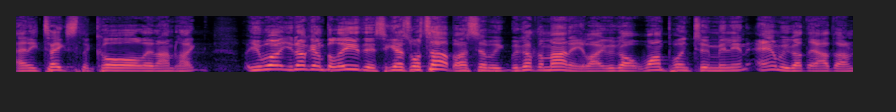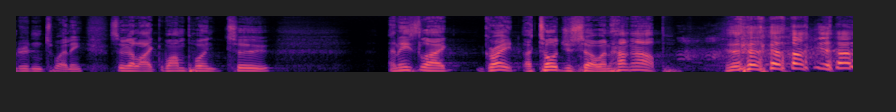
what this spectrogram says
and he takes the call, and I'm like, you won't, you're not going to believe this. He goes, what's up? I said, we, we got the money. Like, we got 1.2 million and we got the other 120. So we got like 1.2. And he's like, great, I told you so, and hung up. I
